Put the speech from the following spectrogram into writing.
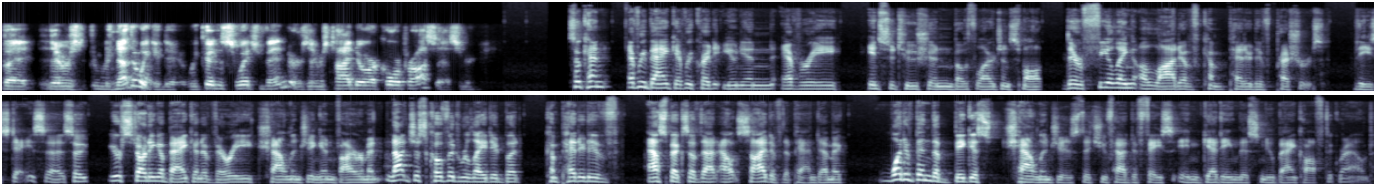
but there was there was nothing we could do. We couldn't switch vendors. It was tied to our core processor. So, Ken every bank, every credit union, every institution, both large and small, they're feeling a lot of competitive pressures these days. Uh, so you're starting a bank in a very challenging environment, not just COVID related, but competitive aspects of that outside of the pandemic. What have been the biggest challenges that you've had to face in getting this new bank off the ground?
